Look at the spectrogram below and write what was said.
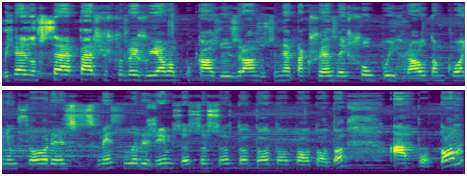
Звичайно, все перше, що вижу, я вам показую зразу. Це не так, що я зайшов, поіграв, там поняв, все, смисл, режим, все, все, все, то, то, то, то, то, то. А потім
